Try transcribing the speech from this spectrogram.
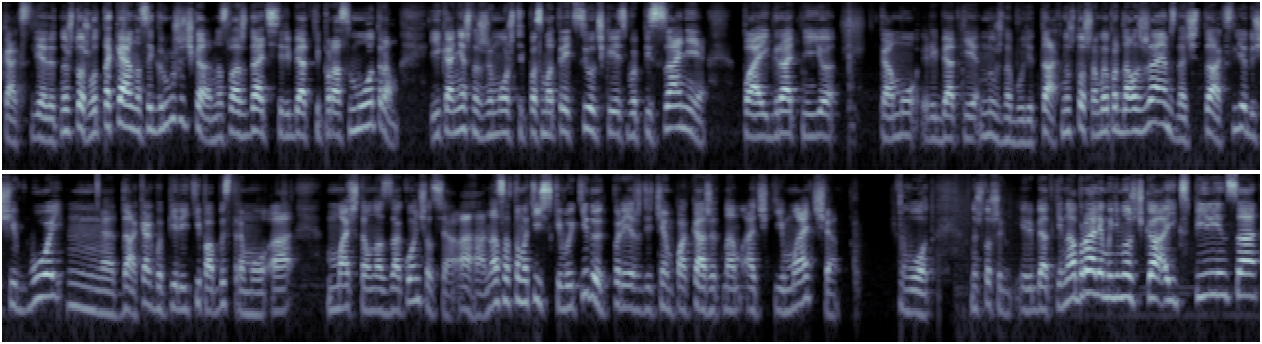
как следует. Ну что ж, вот такая у нас игрушечка. Наслаждайтесь, ребятки, просмотром. И, конечно же, можете посмотреть, ссылочка есть в описании, поиграть в нее кому, ребятки, нужно будет. Так, ну что ж, а мы продолжаем. Значит, так, следующий бой. -м, да, как бы перейти по-быстрому, а матч-то у нас закончился. Ага, нас автоматически выкидывают, прежде чем покажет нам очки матча. Вот. Ну что ж, ребятки, набрали мы немножечко экспириенса,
